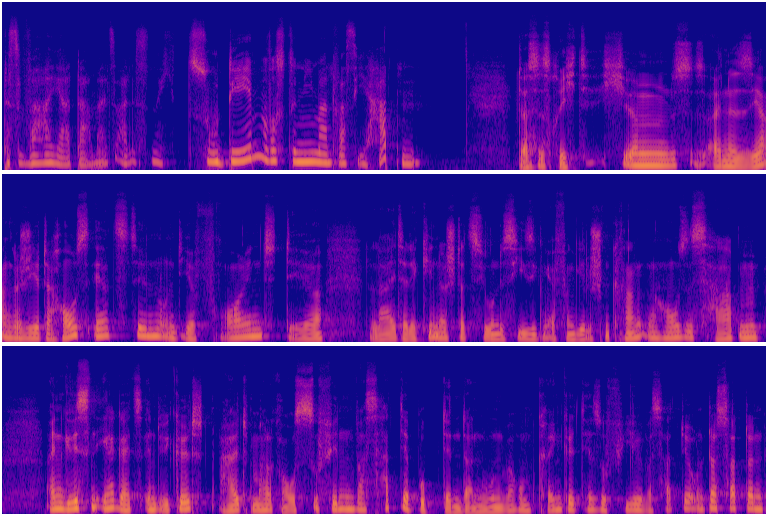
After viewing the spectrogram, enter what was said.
Das war ja damals alles nicht. Zudem wusste niemand, was sie hatten. Das ist richtig. Ähm, es ist eine sehr engagierte Hausärztin und ihr Freund, der Leiter der Kinderstation des hiesigen evangelischen Krankenhauses, haben einen gewissen Ehrgeiz entwickelt, halt mal rauszufinden, was hat der Bub denn da nun? Warum kränkelt der so viel? Was hat der? Und das hat dann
